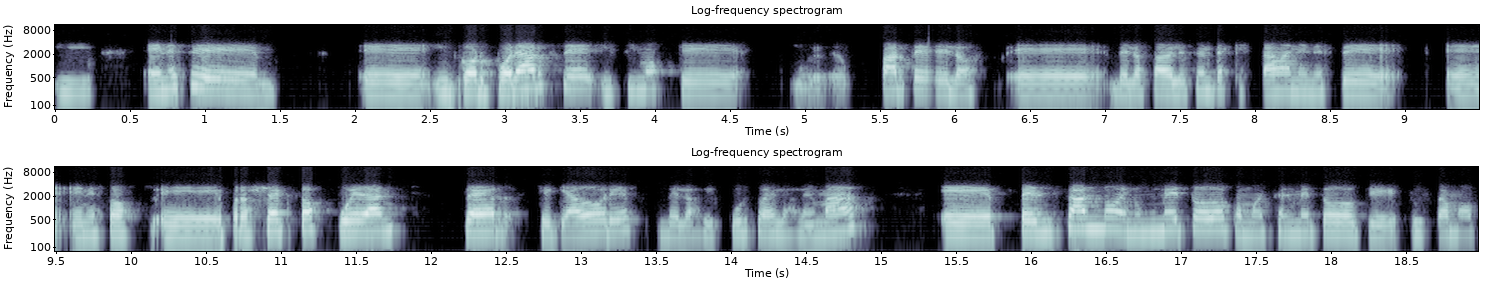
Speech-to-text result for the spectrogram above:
y en ese eh, incorporarse hicimos que parte de los, de los adolescentes que estaban en, ese, en esos proyectos puedan ser chequeadores de los discursos de los demás eh, pensando en un método como es el método que, usamos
